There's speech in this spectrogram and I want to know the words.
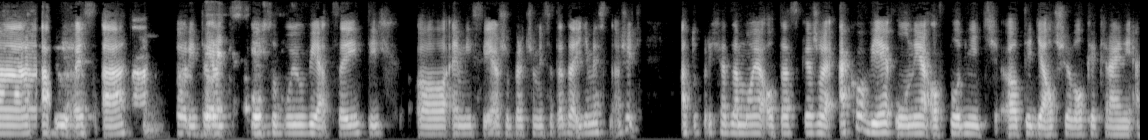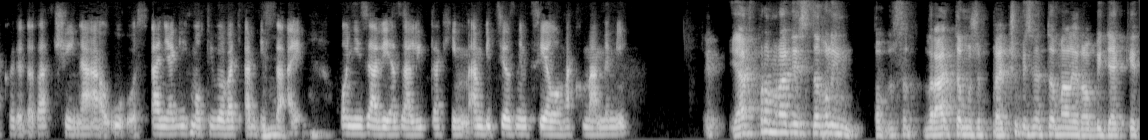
a, a USA, ktorí teda spôsobujú viacej tých uh, emisí a že prečo my sa teda ideme snažiť. A tu prichádza moja otázka, že ako vie Únia ovplyvniť uh, tie ďalšie veľké krajiny, ako je teda tá Čína a USA, a nejak ich motivovať, aby sa aj oni zaviazali takým ambiciozným cieľom, ako máme my? Ja v prvom rade si dovolím vrátiť tomu, že prečo by sme to mali robiť, aj keď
